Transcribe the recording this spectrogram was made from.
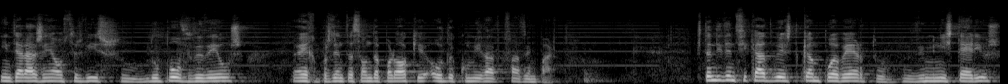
interagem ao serviço do povo de Deus em representação da paróquia ou da comunidade que fazem parte. Estando identificado este campo aberto de ministérios,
